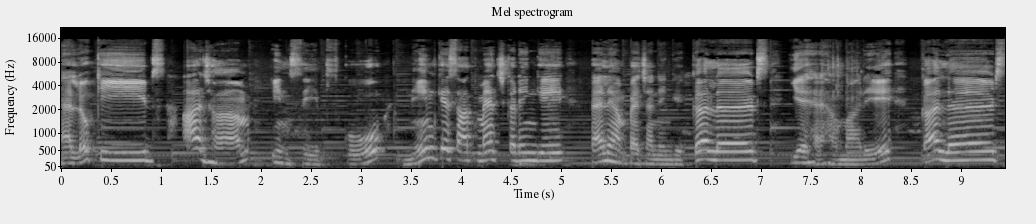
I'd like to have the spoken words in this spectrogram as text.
हेलो किड्स आज हम इन शेप्स को नेम के साथ मैच करेंगे। पहले हम पहचानेंगे कलर्स ये है हमारे कलर्स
